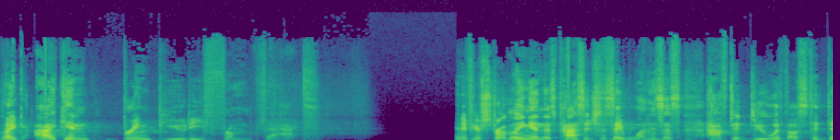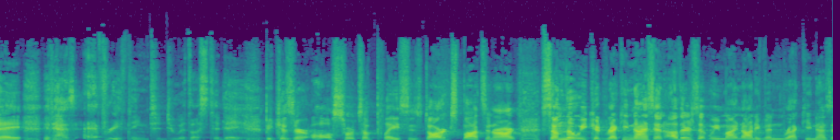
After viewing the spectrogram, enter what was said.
like I can bring beauty from that. And if you're struggling in this passage to say, what does this have to do with us today? It has everything to do with us today because there are all sorts of places, dark spots in our heart, some that we could recognize and others that we might not even recognize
